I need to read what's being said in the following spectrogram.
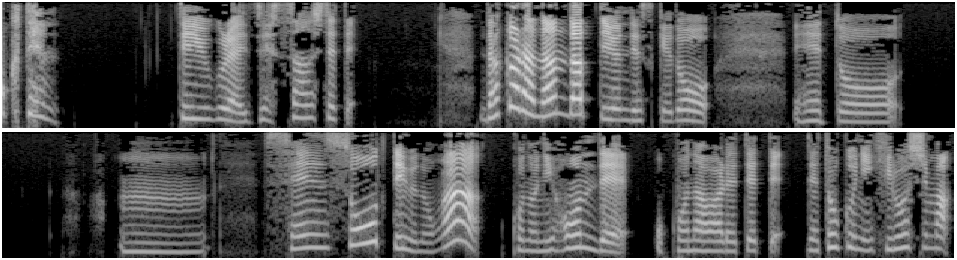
億点っていうぐらい絶賛してて。だからなんだって言うんですけど、えっ、と、うーん、戦争っていうのが、この日本で行われてて、で、特に広島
